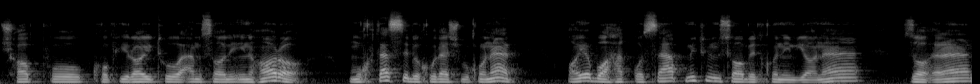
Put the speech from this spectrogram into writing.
چاپ و کپی رایت و امثال اینها را مختص به خودش بکند آیا با حق و ثبت می‌تونیم ثابت کنیم یا نه؟ ظاهرا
